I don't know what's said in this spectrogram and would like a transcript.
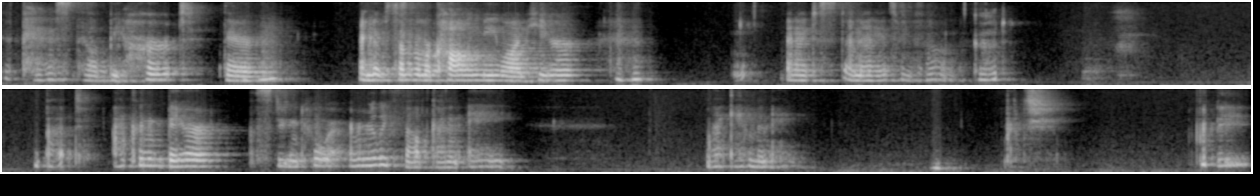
they're pissed, they'll be hurt, they're, I know some of them are calling me while I'm here. And I just, I'm not answering the phone. Good. But I couldn't bear the student who I really felt got an A. And I gave him an A. Which would be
